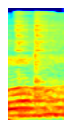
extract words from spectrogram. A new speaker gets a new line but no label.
어.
